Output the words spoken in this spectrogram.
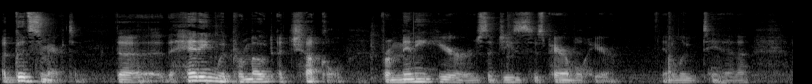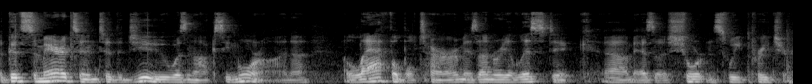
A good Samaritan. The the heading would promote a chuckle from many hearers of Jesus' parable here in Luke 10. A good Samaritan to the Jew was an oxymoron, a, a laughable term as unrealistic um, as a short and sweet preacher.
